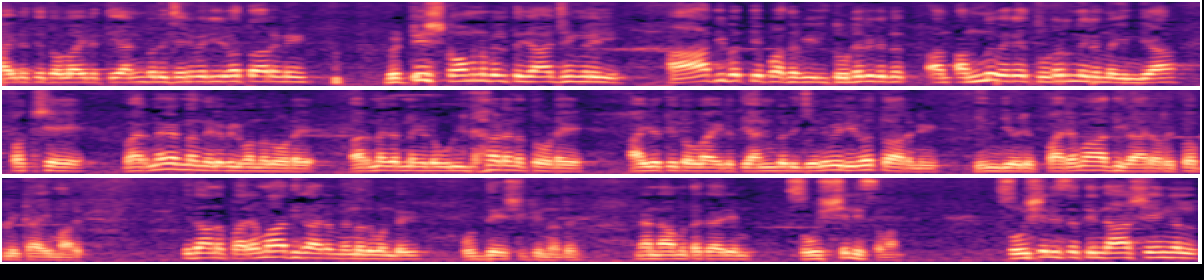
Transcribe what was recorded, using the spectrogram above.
ആയിരത്തി തൊള്ളായിരത്തി അൻപത് ജനുവരി ഇരുപത്തി ആറിന് ബ്രിട്ടീഷ് കോമൺവെൽത്ത് രാജ്യങ്ങളിൽ ആധിപത്യ പദവിയിൽ തുടരുന്ന അന്ന് വരെ തുടർന്നിരുന്ന ഇന്ത്യ പക്ഷേ ഭരണഘടന നിലവിൽ വന്നതോടെ ഭരണഘടനയുടെ ഉദ്ഘാടനത്തോടെ ആയിരത്തി തൊള്ളായിരത്തി അൻപത് ജനുവരി ഇരുപത്തി ആറിന് ഇന്ത്യ ഒരു പരമാധികാര റിപ്പബ്ലിക്കായി മാറി. ഇതാണ് പരമാധികാരം എന്നതുകൊണ്ട് ഉദ്ദേശിക്കുന്നത്. രണ്ടാമത്തെ കാര്യം സോഷ്യലിസമാണ്. സോഷ്യലിസത്തിന്റെ ആശയങ്ങൾ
